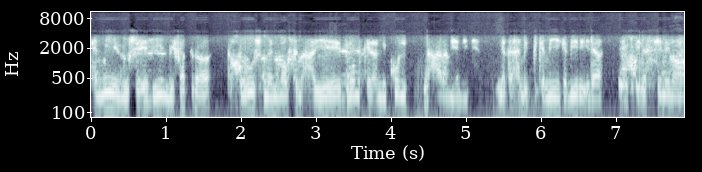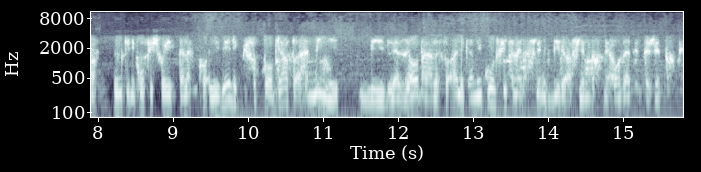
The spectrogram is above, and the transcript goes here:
كمية المشاهدين بففتره خروج من موسم أعياد ممكن أن يكون العالم يعني يذهب بكمية كبيرة إلى إلى السينما. يمكن يكون في شوية تلكؤ. لذلك بيحطوا بيعطوا أهمية جوابا على سؤالك انه يكون في كمان أفلام كبيرة وأفلام ضخمة أو ذات انتاجات ضخمة.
